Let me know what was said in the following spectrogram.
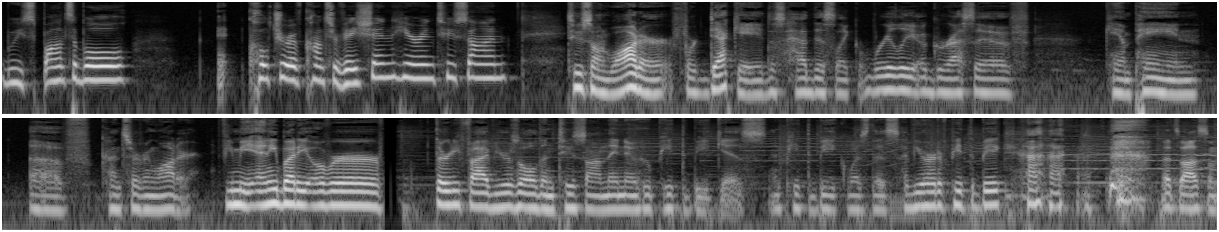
responsible eh, culture of conservation here in Tucson. Tucson Water for decades had this like really aggressive campaign of conserving water. If you meet anybody over 35 years old in Tucson, they know who Pete the Beak is. And Pete the Beak was this. Have you heard of Pete the Beak? That's awesome.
